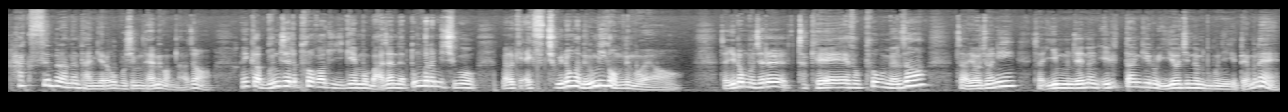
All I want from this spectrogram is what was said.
학습을 하는 단계라고 보시면 되는 겁니다. 그죠? 그러니까 문제를 풀어가지고 이게 뭐 맞았네, 동그라미 치고 막 이렇게 X 치고 이런 건 의미가 없는 거예요. 자, 이런 문제를 자, 계속 풀어보면서 자, 여전히 자, 이 문제는 1단계로 이어지는 부분이기 때문에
